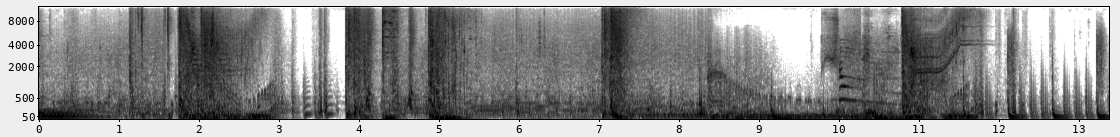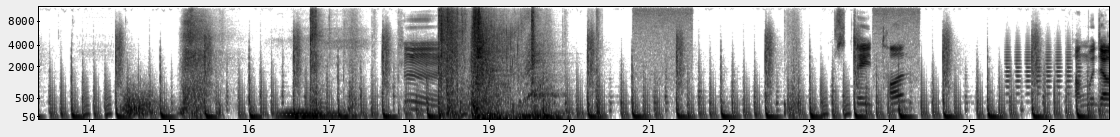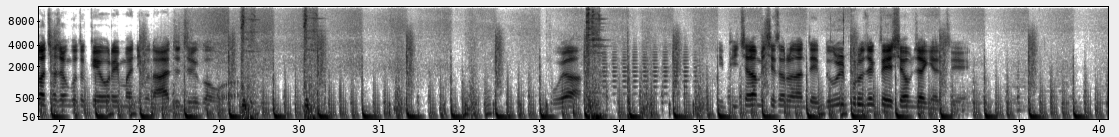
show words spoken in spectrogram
턴? 방문자가 것도 꽤 오랜만이군 아주 즐거워. 뭐야? 이 비차담의 시설은 한때 누울 프로젝트의 시험장이었지.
